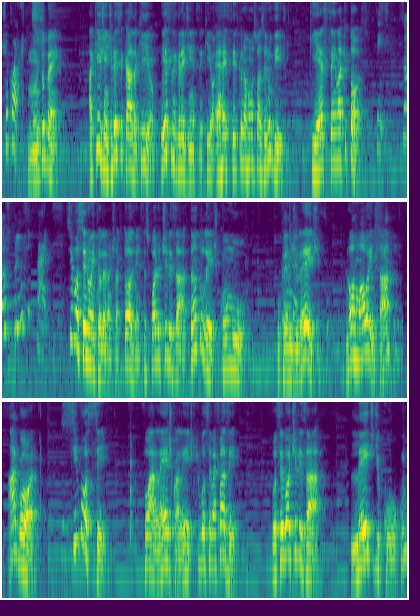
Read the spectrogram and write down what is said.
chocolate. Muito bem. Aqui, gente, nesse caso aqui, ó, esses ingredientes aqui, ó, é a receita que nós vamos fazer no vídeo, que é sem lactose. Sim. São os principais. Se você não é intolerante à lactose, gente, vocês podem utilizar tanto o leite como o creme de leite normal aí, tá? Agora, se você for alérgico a leite, o que que você vai fazer? Você vai utilizar leite de coco,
